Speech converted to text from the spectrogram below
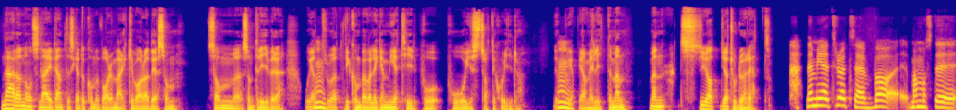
när annonserna är identiska, då kommer varumärke vara det som, som, som driver det. Och jag mm. tror att vi kommer behöva lägga mer tid på, på just strategi. Då. Nu mm. upprepar mm. jag mig lite, men, men jag, jag tror du har rätt. Nej, men jag tror att så här, vad, man måste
